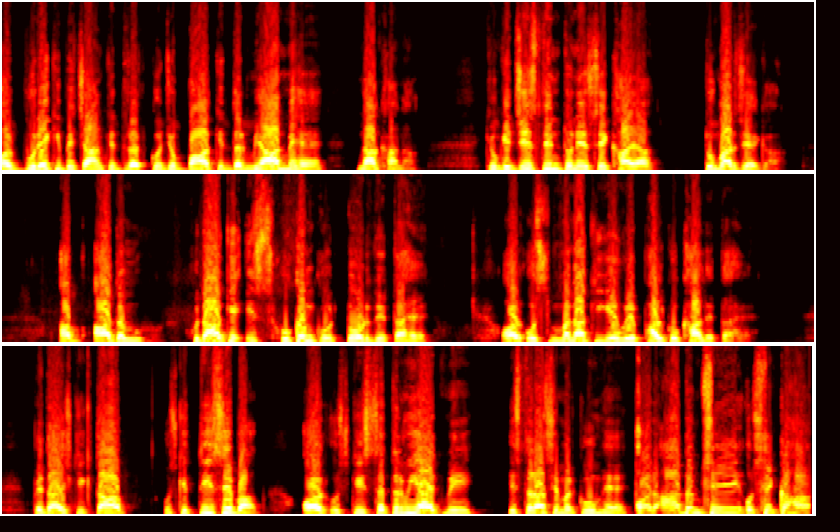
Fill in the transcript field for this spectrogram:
और बुरे की पहचान के दरख्त को जो बाग के दरमियान में है, ना खाना, क्योंकि जिस दिन तूने उसे खाया, तू मर जाएगा। अब आदम खुदा के इस हुक्म को तोड़ देता है और उस मना किए हुए फल को खा लेता है। पैदाइश की किताब, उसके तीसरे बाब और उसकी सत्रहवीं आयत में इस तरह से मरकूम है। और आदम से उसने कहा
